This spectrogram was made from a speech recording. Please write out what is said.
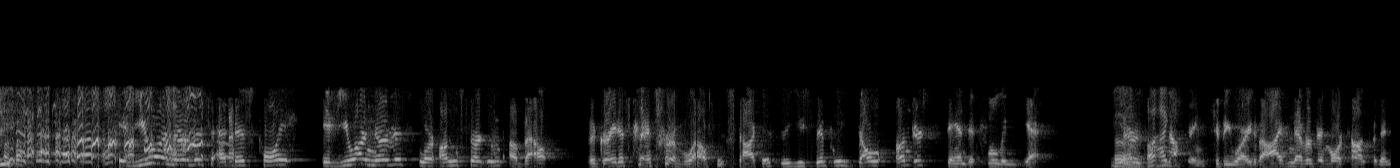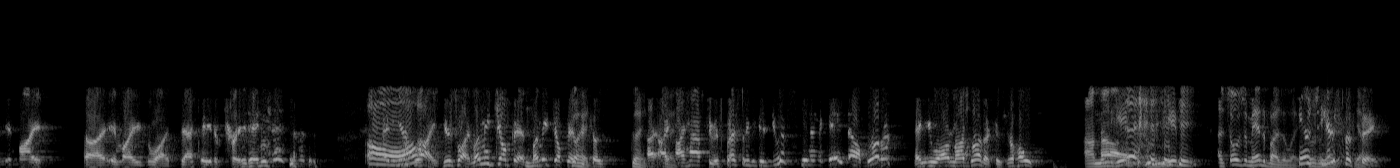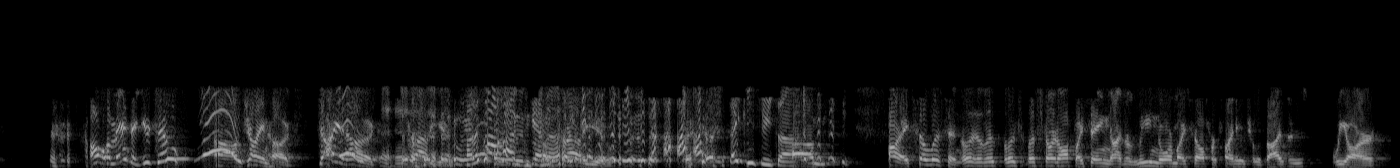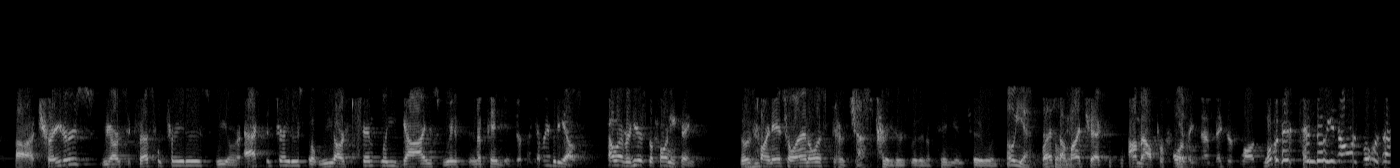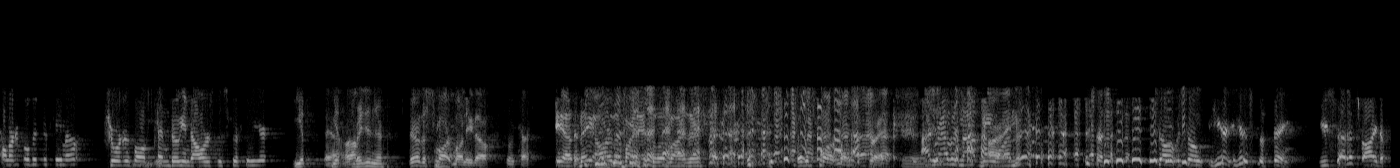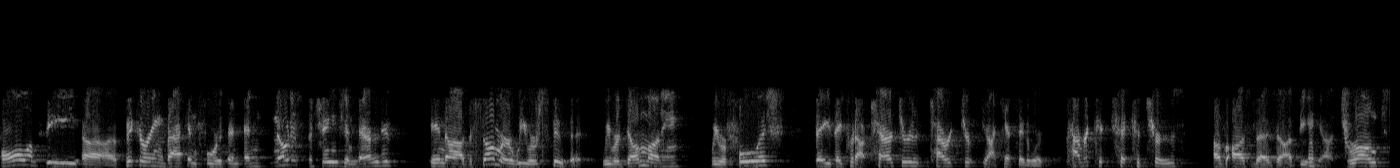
you are nervous at this point, if you are nervous or uncertain about the greatest transfer of wealth in stock history, you simply don't understand it fully yet. Uh, There's I- I- nothing to be worried about. I've never been more confident in my uh in my what decade of trading. And here's Oh, why. Here's why. Let me jump in. Let me jump in Go ahead. because Go ahead. I, Go ahead. I, I have to, especially because you have skin in the game now, brother, and you are my brother because you're holding. I'm in the Uh, game. I'm in the game. And so is Amanda, by the way. Here's So here's the Yeah. thing. oh, Amanda, you too? Oh, giant hugs. Giant hugs. I'm proud of you. Oh, let's all hug together. I'm proud of you. Thank you, sweetheart. Um, All right, so listen, let- let- let's let's start off by saying neither Lee nor myself are financial advisors. We are uh, traders. We are successful traders. We are active traders, but we are simply guys with an opinion, just like everybody else. However, here's the funny thing: those Mm-hmm. financial analysts, they're just traders with an opinion too. And Oh yeah. last time I checked, I'm outperforming them. They just lost. What was that? Ten billion dollars? What was that article that just came out? Shorters lost ten billion dollars this fiscal year. Yep. Yeah, yep. well- right in there. They're the smart money, though. Okay. Yeah, they are the financial advisors. They're smart ones, that's right. I'd rather not be All right. one. so so here here's the thing. You set aside all of the uh, bickering back and forth, and, and notice the change in narrative. In uh, the summer, we were stupid. We were dumb money. We were foolish. They they put out character character. I can't say the word caricatures of us as uh, being uh, drunks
